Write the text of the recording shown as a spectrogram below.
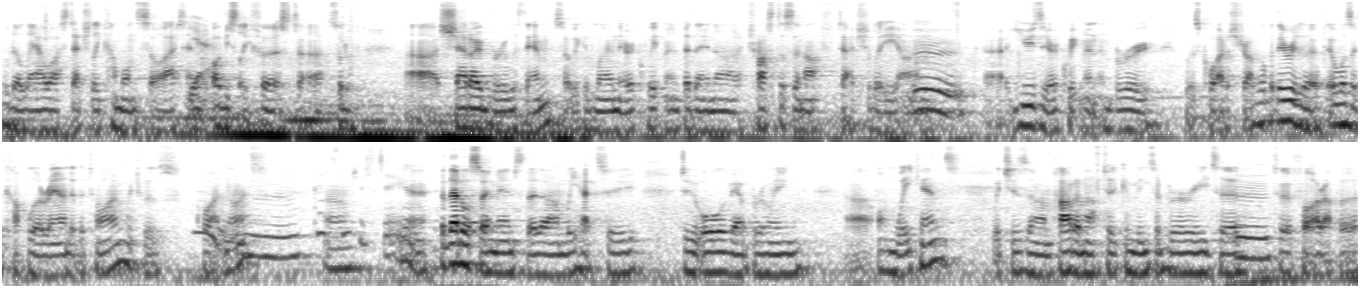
would allow us to actually come on site and Yeah. obviously first uh, sort of uh, shadow brew with them so we could learn their equipment, but then uh, trust us enough to actually um, Mm. uh, use their equipment and brew was quite a struggle. But there is a there was a couple around at the time, which was quite nice. Mm, That's Um, interesting. Yeah, but that also meant that um, we had to do all of our brewing uh, on weekends. Which is um, hard enough to convince a brewery to, Mm. to fire up a,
